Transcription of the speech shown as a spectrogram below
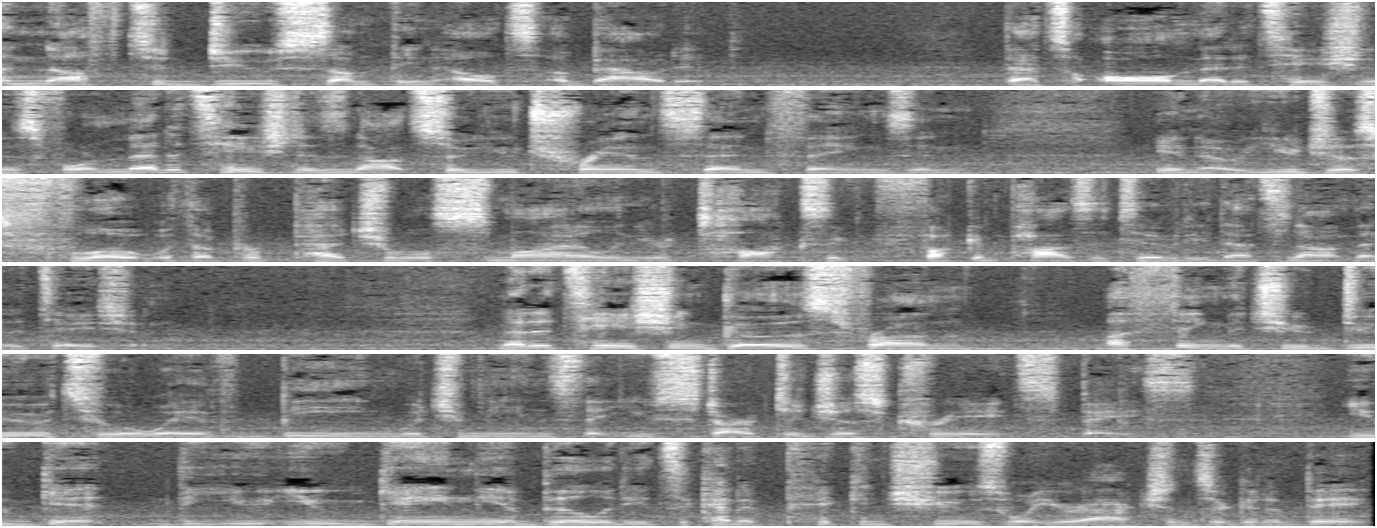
enough to do something else about it. That's all meditation is for. Meditation is not so you transcend things and you know, you just float with a perpetual smile and your toxic fucking positivity. That's not meditation. Meditation goes from a thing that you do to a way of being, which means that you start to just create space. You get the you, you gain the ability to kind of pick and choose what your actions are going to be.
